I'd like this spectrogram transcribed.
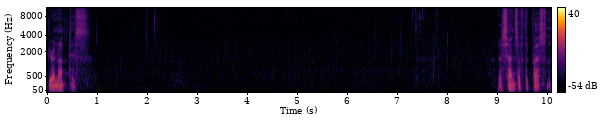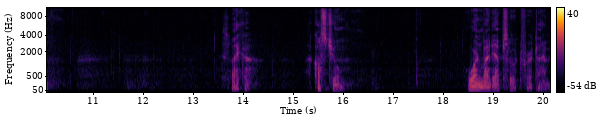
You are not this. The sense of the person. It's like a, a costume worn by the Absolute for a time.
